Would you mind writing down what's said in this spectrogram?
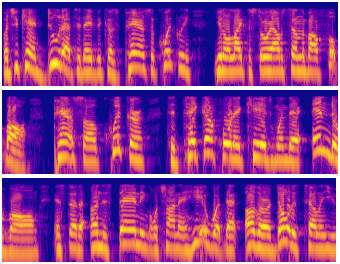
But you can't do that today because parents are quickly, you know, like the story I was telling about football. Parents are quicker to take up for their kids when they're in the wrong instead of understanding or trying to hear what that other adult is telling you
